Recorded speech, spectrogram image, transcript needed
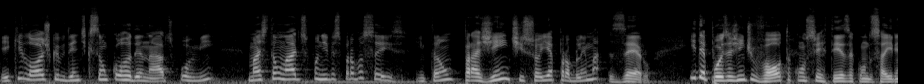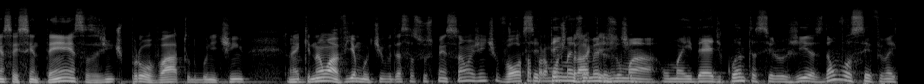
e que, lógico, evidente que são coordenados por mim, mas estão lá disponíveis para vocês. Então, para a gente, isso aí é problema zero. E depois a gente volta, com certeza, quando saírem essas sentenças, a gente provar tudo bonitinho né, que não havia motivo dessa suspensão, a gente volta para mostrar Você tem mais ou menos gente... uma, uma ideia de quantas cirurgias? Não você, mas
